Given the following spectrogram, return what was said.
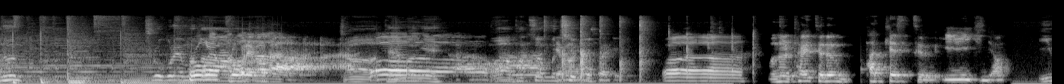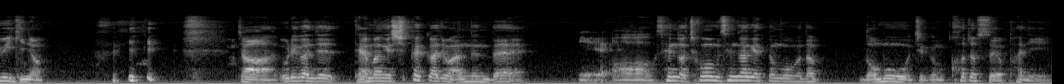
나는 프로그래머다. 프로그래머. 프로그래머다. 자, 어. 대망의 와, 박수 한번 치고. 와, 오늘 타이틀은 팟캐스트 2위 기념. 2위 기념. 자, 우리가 이제 대망의 10회까지 왔는데 예. 어, 생각 처음 생각했던 것보다 너무 지금 커졌어요, 판이.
